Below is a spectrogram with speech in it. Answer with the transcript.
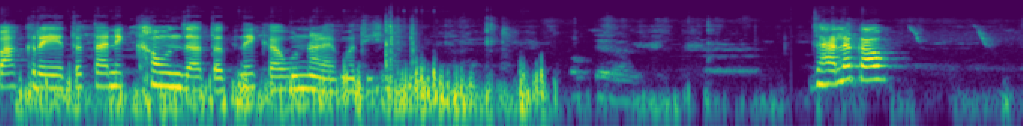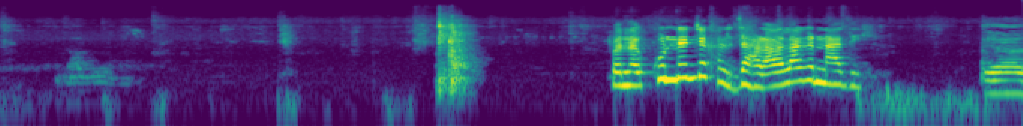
पाखरं येतात आणि खाऊन जातात नाही का उन्हाळ्यामध्ये. झालं का पण कुंड्यांच्या खाली झाडावं लागेल ना आधी. त्या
